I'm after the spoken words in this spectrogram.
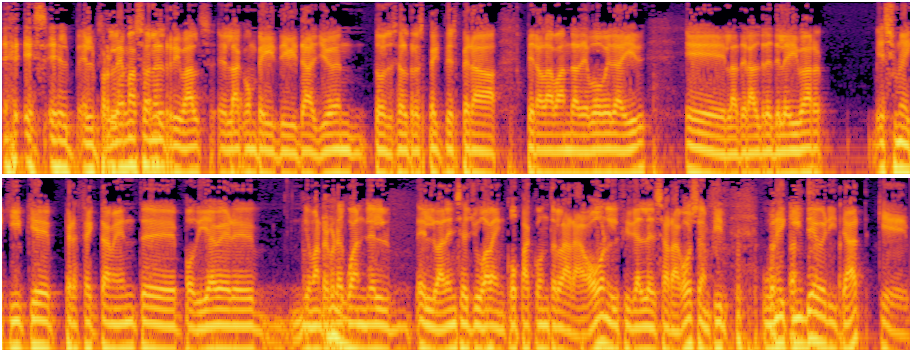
És el, el problema Sí, són sí. els rivals, eh, la competitivitat. Jo, en tots els respectes per a, per a la banda de Bóveda ahir, eh, lateral dret de l'Eibar, és un equip que perfectament eh, podia haver... Eh, jo me'n recordo quan el, el València jugava en Copa contra l'Aragón, el filial del Saragossa, en fi, un equip de veritat que,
